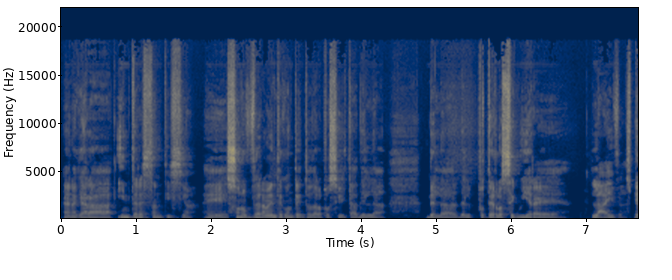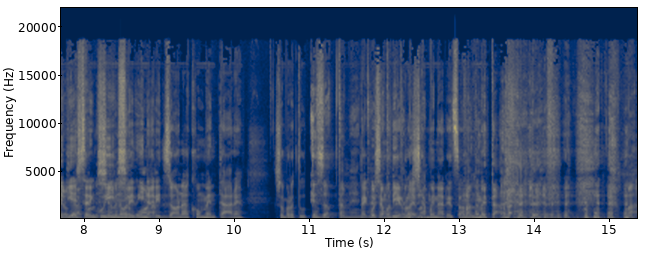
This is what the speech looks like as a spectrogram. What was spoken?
è una gara interessantissima e sono veramente contento della possibilità del, del, del poterlo seguire live. Spero e di essere qui in, in Arizona a commentare soprattutto. Esattamente. Perché possiamo dirlo, Beh, siamo in Arizona quando... a commentare. ma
